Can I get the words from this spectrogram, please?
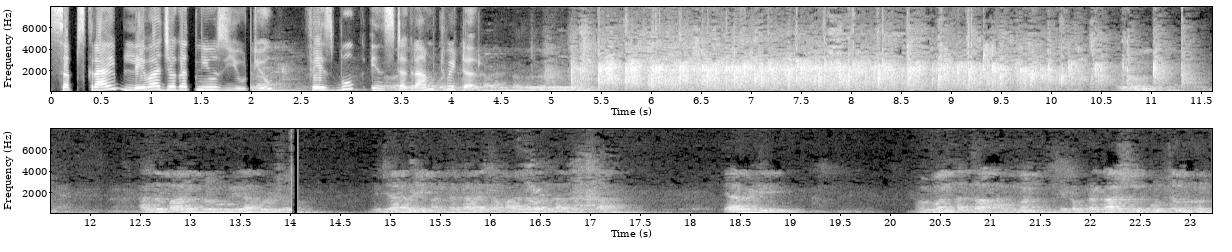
सबस्क्राईब लेवा Jagat news YouTube Facebook Instagram Twitter. आज बालप्रभू लीला पुरुष हे ज्यावेळी अंधकाराच्या मार्गावर जात असतात त्यावेळी भगवंताचं आगमन एक प्रकाशपुंज म्हणून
